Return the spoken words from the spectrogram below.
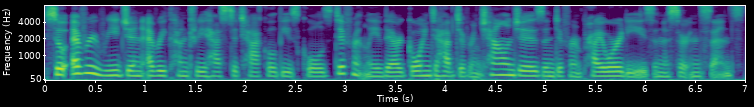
So, every region, every country has to tackle these goals differently. They're going to have different challenges and different priorities in a certain sense.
